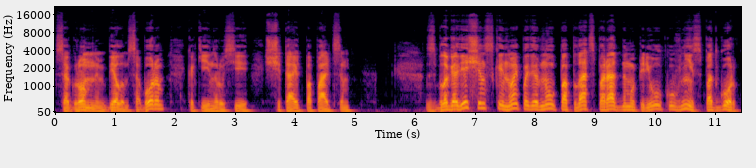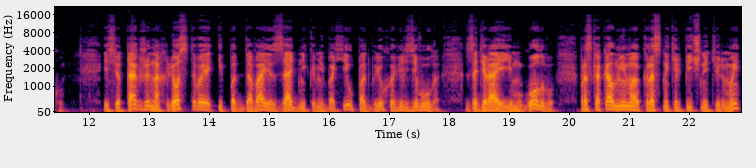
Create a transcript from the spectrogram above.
с огромным белым собором, какие на Руси считают по пальцам, с Благовещенской Ной повернул по плац-парадному переулку вниз, под горку, и все так же, нахлестывая и поддавая задниками бахил под брюхо Вильзевула, задирая ему голову, проскакал мимо краснокирпичной тюрьмы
